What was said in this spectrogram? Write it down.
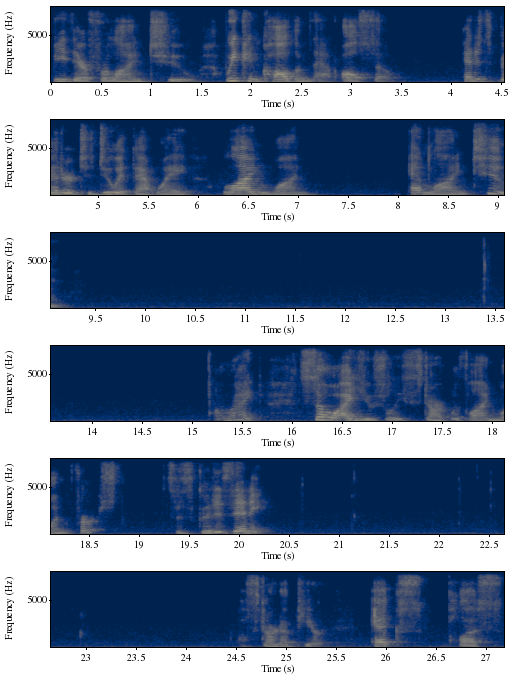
Be there for line 2. We can call them that also. And it's better to do it that way, line 1 and line 2. All right, so I usually start with line 1 first. It's as good as any. I'll start up here. X plus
